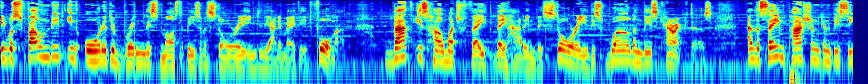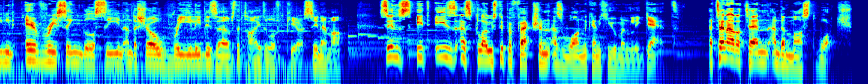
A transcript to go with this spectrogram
it was founded in order to bring this masterpiece of a story into the animated format. That is how much faith they had in this story, this world, and these characters. And the same passion can be seen in every single scene, and the show really deserves the title of pure cinema. Since it is as close to perfection as one can humanly get. A 10 out of 10 and a must watch.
